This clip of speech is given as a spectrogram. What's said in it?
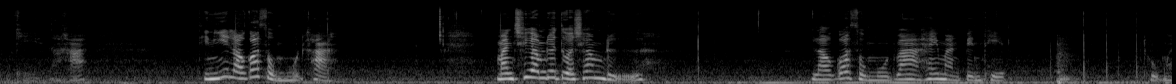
โอเคนะคะ ทีนี้เราก็สมมุติค่ะ มันเชื่อมด้วยตัวเชื่อมหรือ เราก็สมมุติว่าให้มันเป็นเท็จถูกไหม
